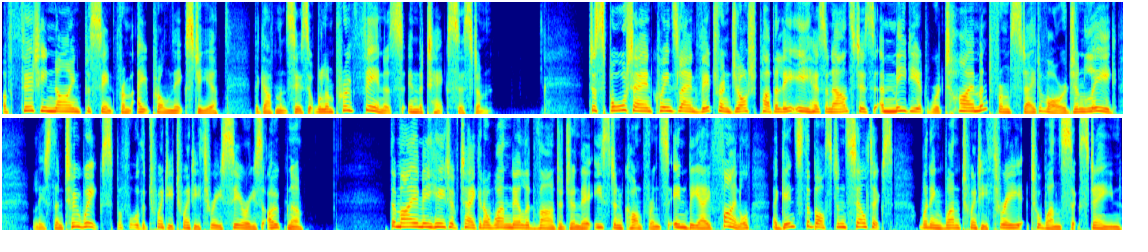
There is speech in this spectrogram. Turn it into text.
of 39% from April next year. The government says it will improve fairness in the tax system. To sport and Queensland veteran Josh Papali'i has announced his immediate retirement from State of Origin League, less than two weeks before the 2023 series opener. The Miami Heat have taken a 1 0 advantage in their Eastern Conference NBA final against the Boston Celtics, winning 123 to 116.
